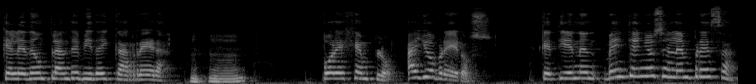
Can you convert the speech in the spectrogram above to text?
que le dé un plan de vida y carrera. Por ejemplo, hay obreros que tienen 20 años en la empresa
